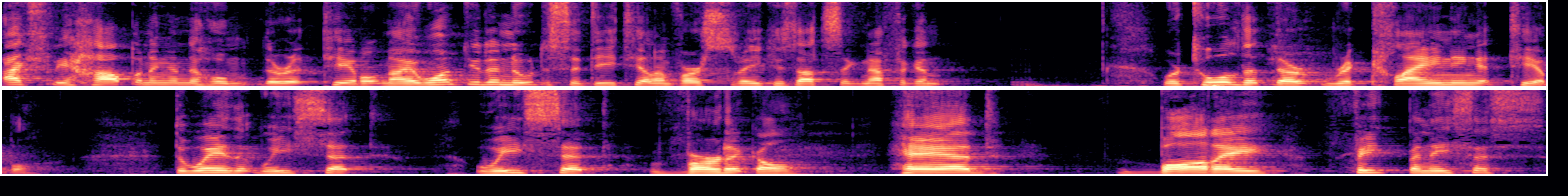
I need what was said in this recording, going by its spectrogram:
actually happening in the home. They're at table. Now, I want you to notice the detail in verse 3 because that's significant. We're told that they're reclining at table. The way that we sit, we sit vertical, head, body, feet beneath us.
